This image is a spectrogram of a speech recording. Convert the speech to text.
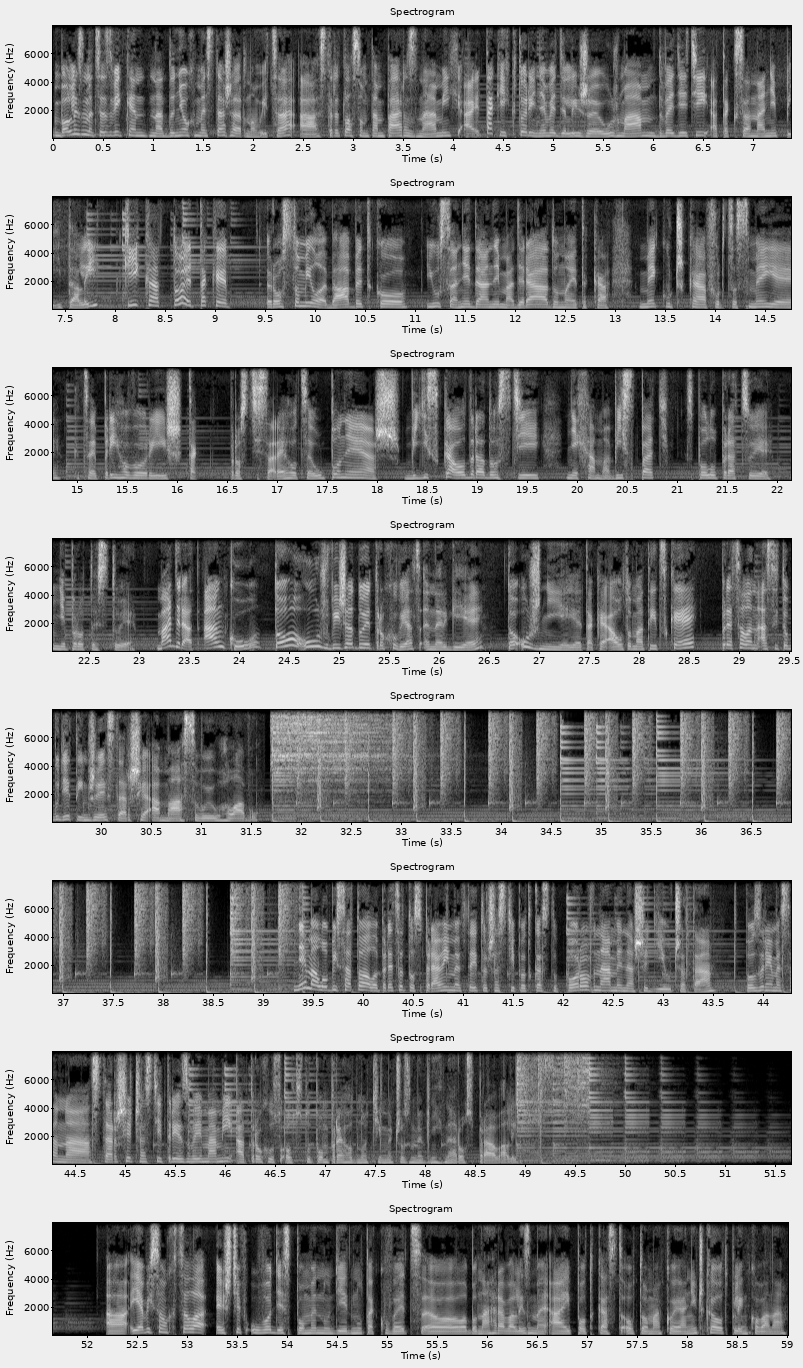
Boli sme cez víkend na dňoch mesta Žarnovica a stretla som tam pár známych, aj takých, ktorí nevedeli, že už mám dve deti a tak sa na ne pýtali. Kika, to je také rostomilé bábetko, ju sa nedá nemať rád, ona je taká mekučka, furt sa smeje, keď sa jej prihovoríš, tak proste sa rehoce úplne, až výska od radosti, nechá ma vyspať, spolupracuje, neprotestuje. Mať rád Anku, to už vyžaduje trochu viac energie, to už nie je také automatické, predsa len asi to bude tým, že je staršia a má svoju hlavu. Nemalo by sa to, ale predsa to spravíme v tejto časti podcastu. Porovnáme naše dievčatá. Pozrieme sa na staršie časti triezvej mamy a trochu s odstupom prehodnotíme, čo sme v nich narozprávali. A ja by som chcela ešte v úvode spomenúť jednu takú vec, eh, lebo nahrávali sme aj podcast o tom, ako je Anička odplinkovaná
